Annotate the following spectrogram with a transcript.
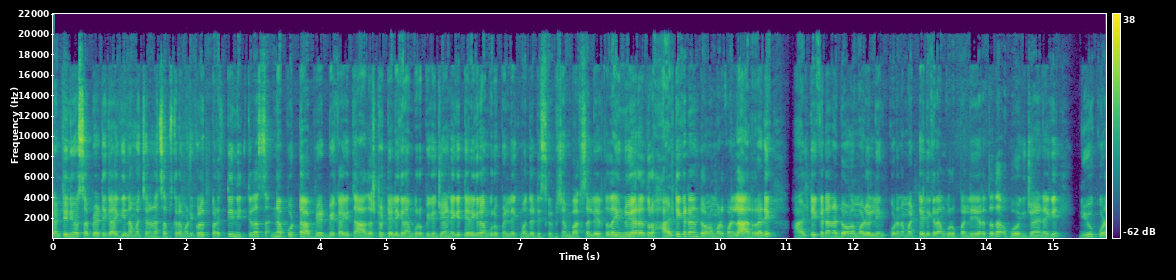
ಕಂಟಿನ್ಯೂಸ್ ಅಪ್ಡೇಟಿಗಾಗಿ ನಮ್ಮ ಚಾನಲ್ನ ಸಬ್ಸ್ಕ್ರೈಬ್ ಮಾಡಿಕೊಳ್ಳಿ. ಪ್ರತಿನಿತ್ಯದ ಸಣ್ಣ ಪುಟ್ಟ ಅಪ್ಡೇಟ್ ಬೇಕಾಗಿತ್ತು. ಆದಷ್ಟು ಟೆಲಿಗ್ರಾಮ್ ಗ್ರೂಪಿಗೆ ಜಾಯ್ನ್ ಆಗಿ ಟೆಲಿಗ್ರಾಮ್ ಗ್ರೂಪಿನ ಲಿಂಕ್ ಬಂದು ಡಿಸ್ಕ್ರಿಪ್ಷನ್ ಬಾಕ್ಸಲ್ಲಿ ಇರ್ತದೆ. ಇನ್ನೂ ಯಾರಾದರೂ ಹಾಲ್ ಟಿಕೆಟನ್ನು ಡೌನ್ಲೋಡ್ ಮಾಡ್ಕೊಂಡಿಲ್ಲ ಆಲ್ರೆಡಿ ಹಾಲ್ ಟಿಕೆಟನ್ನು ಡೌನ್ಲೋಡ್ ಮಾಡೋ ಲಿಂಕ್ ಕೂಡ ನಮ್ಮ ಟೆಲಿಗ್ರಾಮ್ ಗ್ರೂಪಲ್ಲಿ ಇರ್ತದೆ. ಹೋಗಿ ಜಾಯ್ನ್ ಆಗಿ ನೀವು ಕೂಡ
